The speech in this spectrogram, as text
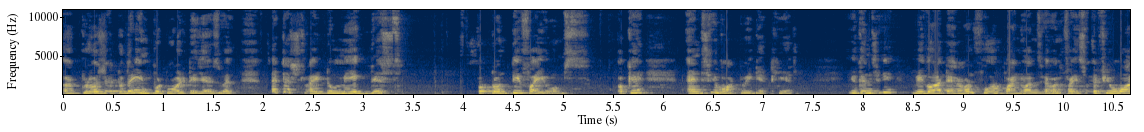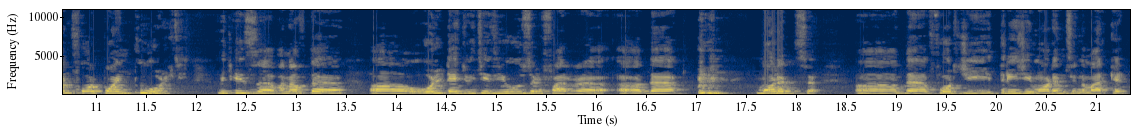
uh, closer to the input voltage as well. Let us try to make this 25 ohms, okay, and see what we get here. You can see we got around 4.175. So if you want 4.2 volts, which is uh, one of the uh, voltage which is used for the modems uh, the 4G, 3G modems in the market.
